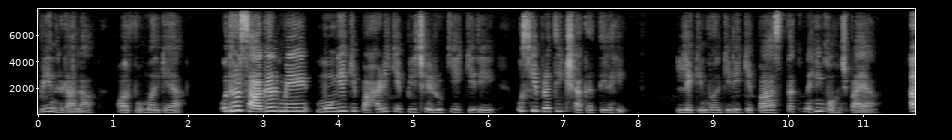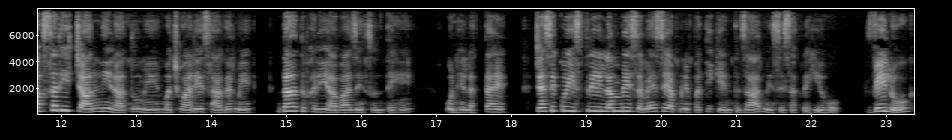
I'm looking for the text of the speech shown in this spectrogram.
बींध डाला और वो मर गया। उधर सागर में मूँगे की पहाड़ी के पीछे रुकी गिरी उसकी प्रतीक्षा करती रही, लेकिन वह गिरी के पास तक नहीं पहुँच पाया। अक्सर ही चांदनी रातों में मछुआरे सागर में दर्द भरी आवाज़ें सुनते हैं। उन्हें लगता है जैसे कोई स्त्री लंबे समय से अपने पति के इंतज़ार में सिसक रही हो। वे लोग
